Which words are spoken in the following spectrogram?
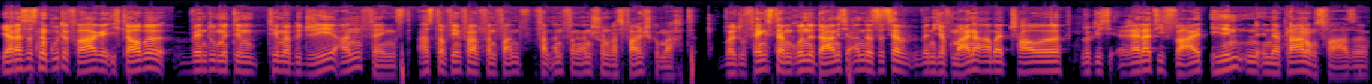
Ja, das ist eine gute Frage. Ich glaube, wenn du mit dem Thema Budget anfängst, hast du auf jeden Fall von, von Anfang an schon was falsch gemacht. Weil du fängst ja im Grunde da nicht an. Das ist ja, wenn ich auf meine Arbeit schaue, wirklich relativ weit hinten in der Planungsphase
